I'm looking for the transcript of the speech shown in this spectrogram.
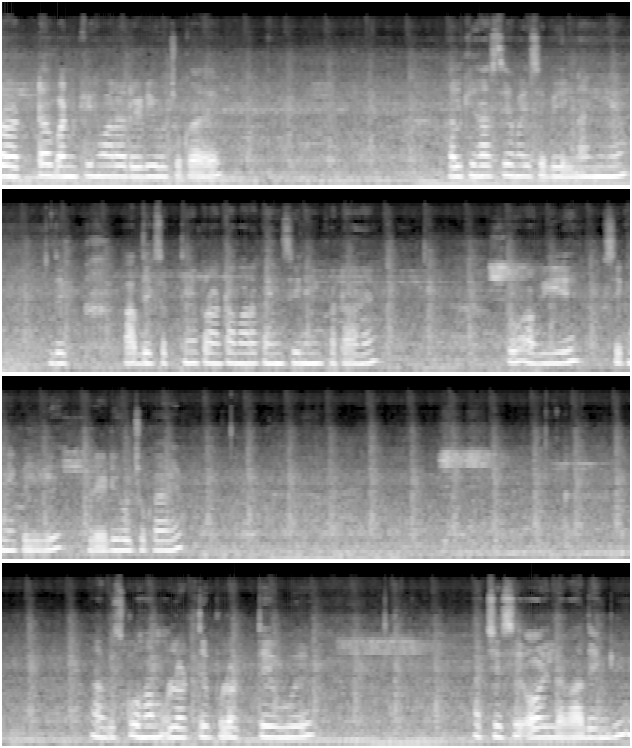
पराठा बन के हमारा रेडी हो चुका है। हल्के हाथ से हमें इसे बेलना ही है। देख, आप देख सकते हैं, पराठा हमारा कहीं से नहीं कटा है। तो अब ये सीखने के लिए रेडी हो चुका है। अब इसको हम उलटते पुलटते हुए अच्छे से ऑयल लगा देंगे।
